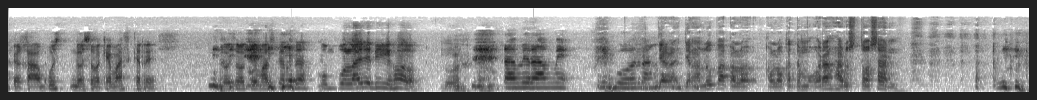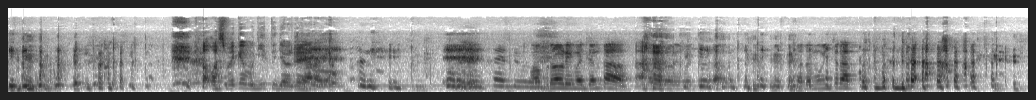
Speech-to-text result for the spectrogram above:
Ke kampus nggak usah pakai masker ya? Gak usah pakai masker dah, kumpul aja di hall. rame-rame seribu orang jangan jangan lupa kalau kalau ketemu orang harus tosan ospeknya begitu jangan sekarang ya aduh Ngobrol lima jengkal. Ngobrol lima jengkal. Pada muncrat pada.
